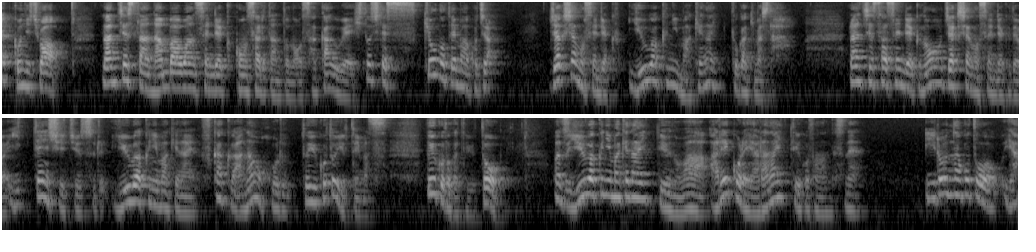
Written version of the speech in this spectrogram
いこんにちは。ランチェスターナンバーワン戦略コンサルタントの坂上仁です。今日のテーマはこちら。弱者の戦略誘惑に負けない。と書きました。ランチェスター戦略の弱者の戦略では一点集中する。誘惑に負けない。深く穴を掘る。ということを言っています。どういうことかというとまず誘惑に負けないっていうのはあれこれやらないっていうことなんですね。いろんなことをや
